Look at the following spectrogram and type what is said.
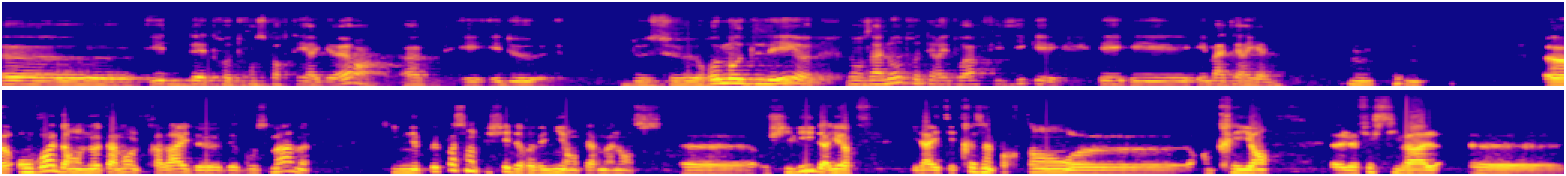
et d'être transportée ailleurs, et, de de se remodeler dans un autre territoire physique et, matériel. On voit dans notamment le travail de, de Guzman qui ne peut pas s'empêcher de revenir en permanence euh, au Chili. D'ailleurs, il a été très important euh, en créant euh, le festival de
